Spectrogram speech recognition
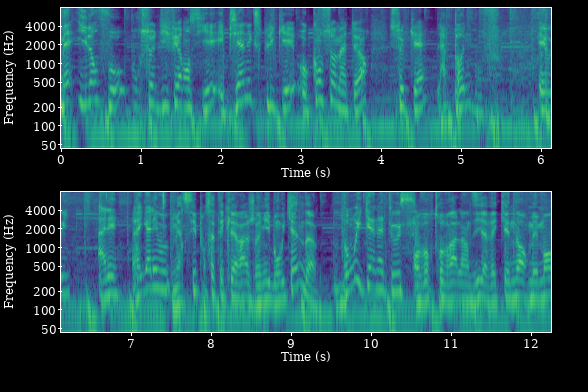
Mais il en faut pour se différencier et bien expliquer aux consommateurs ce qu'est la bonne bouffe. Et oui, allez, régalez-vous. Merci pour cet éclairage, Rémi. Bon week-end. Bon week-end à tous. On vous retrouvera lundi avec énormément de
